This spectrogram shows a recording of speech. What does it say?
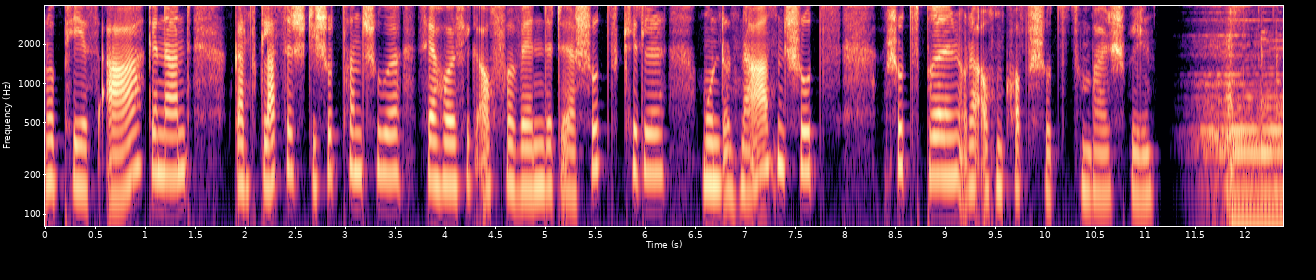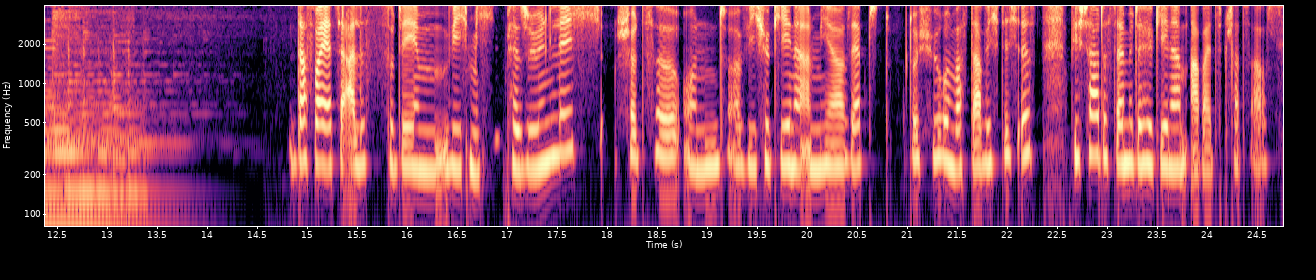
nur PSA genannt. Ganz klassisch die Schutzhandschuhe, sehr häufig auch verwendet der Schutzkittel, Mund- und Nasenschutz, Schutzbrillen oder auch ein Kopfschutz zum Beispiel. Das war jetzt ja alles zu dem, wie ich mich persönlich schütze und äh, wie ich Hygiene an mir selbst durchführe und was da wichtig ist. Wie schaut es denn mit der Hygiene am Arbeitsplatz aus?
